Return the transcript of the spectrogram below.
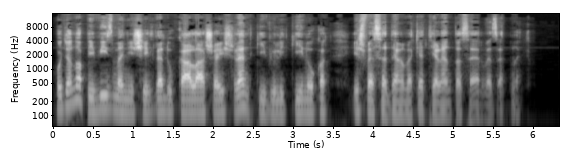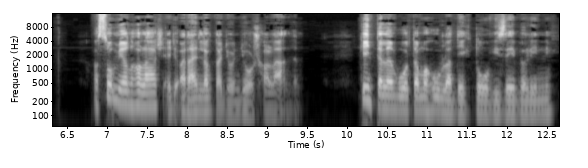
hogy a napi vízmennyiség redukálása is rendkívüli kínokat és veszedelmeket jelent a szervezetnek. A szomjanhalás egy aránylag nagyon gyors halál nem. Kénytelen voltam a hulladék tóvizéből inni,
